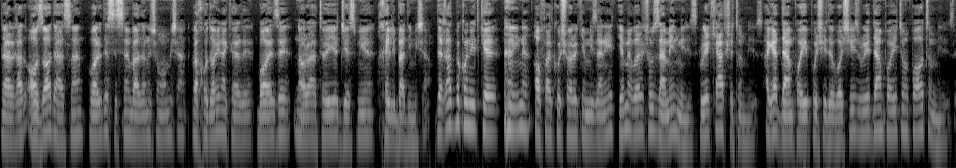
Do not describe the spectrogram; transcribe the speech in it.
در حقیقت آزاد هستن وارد سیستم بدن شما میشن و خدایی نکرده باعث ناراحتی جسمی خیلی بدی میشن. دقت بکنید که این آفت رو که می‌زنید یه مقدارش رو زمین میریزه روی کفشتون میریزه. اگر دمپایی پوشیده باشید روی دمپاییتون و پاهاتون میریزه.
